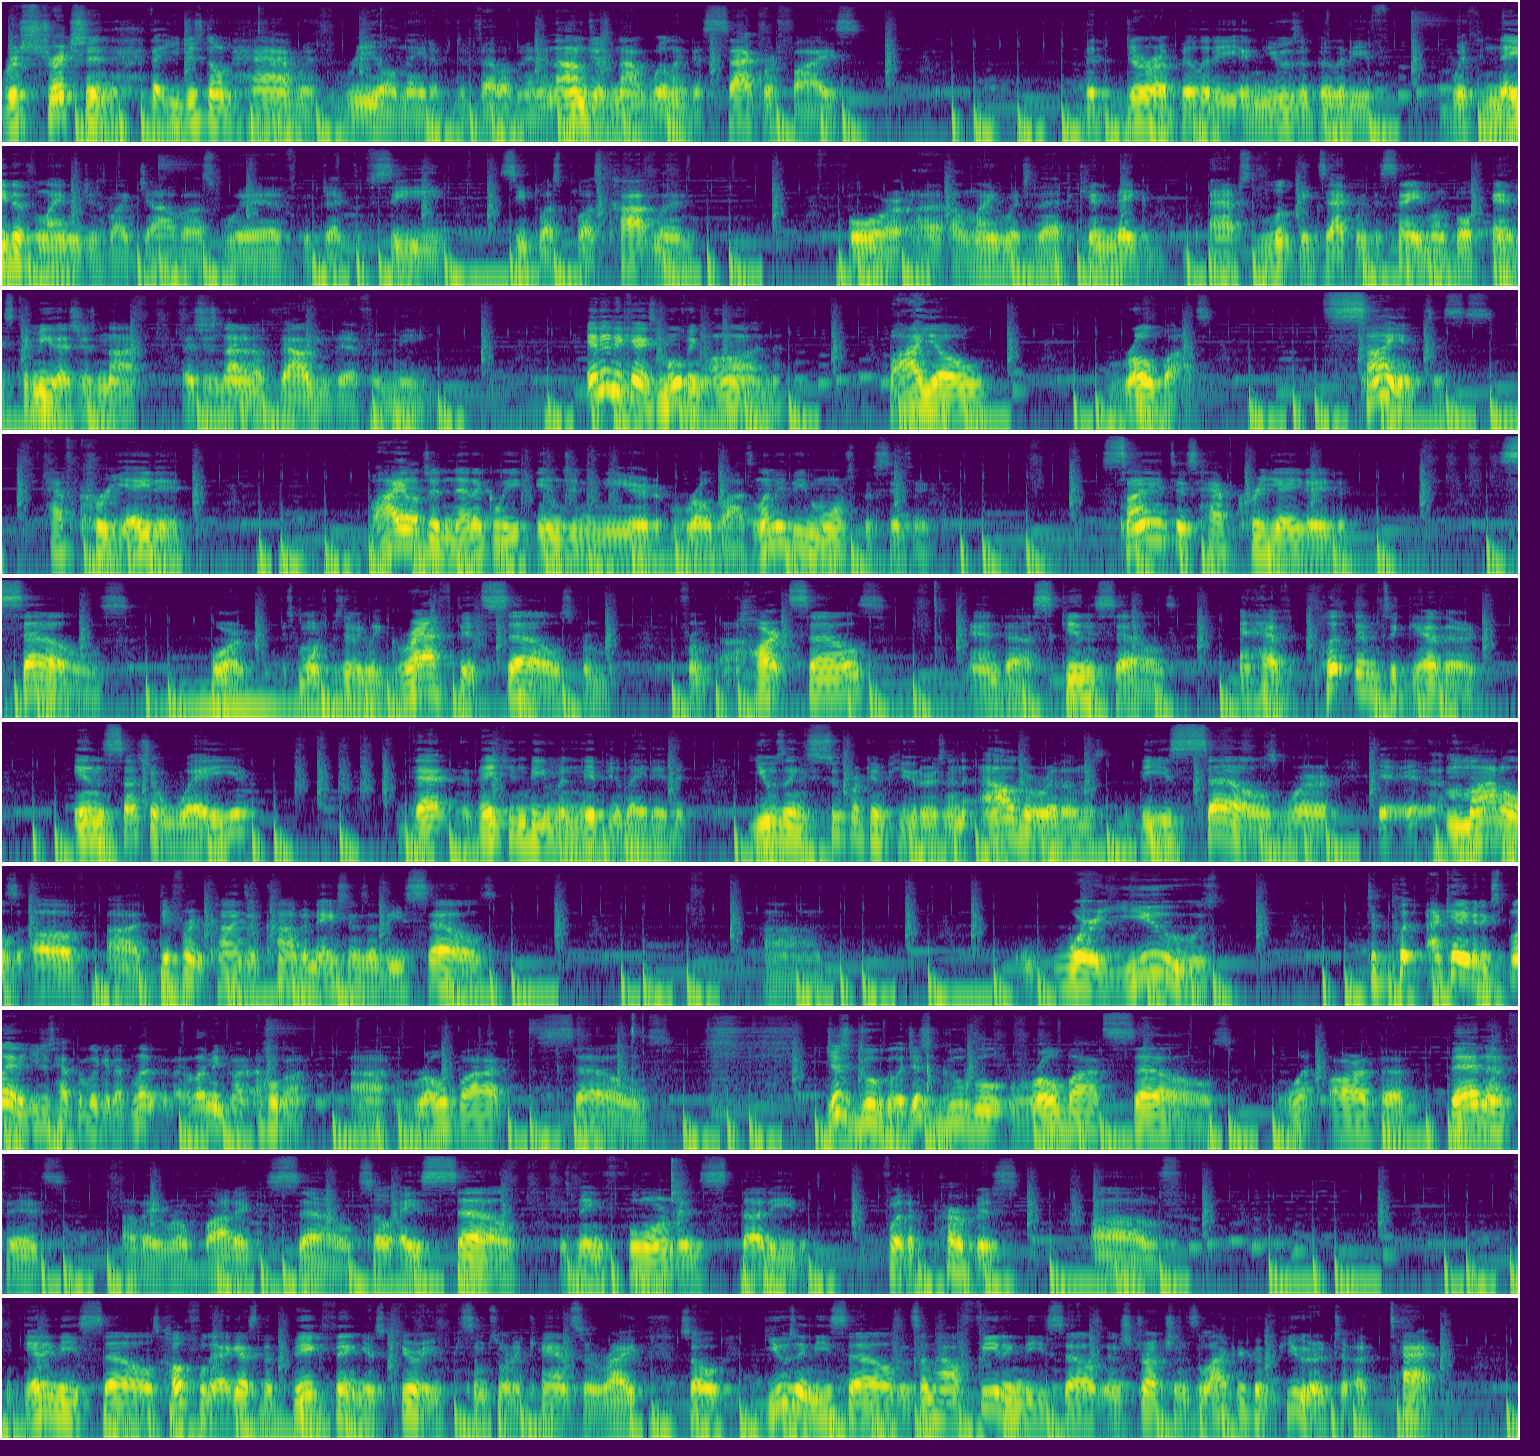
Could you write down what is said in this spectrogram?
restriction that you just don't have with real native development. And I'm just not willing to sacrifice the durability and usability with native languages like Java, Swift, Objective C, C, Kotlin for a, a language that can make apps look exactly the same on both ends. To me, that's just not that's just not enough value there for me. In any case, moving on bio robots. Scientists have created biogenetically engineered robots. Let me be more specific. Scientists have created cells, or more specifically, grafted cells from from heart cells and uh, skin cells, and have put them together in such a way that they can be manipulated using supercomputers and algorithms. These cells were models of uh, different kinds of combinations of these cells um, were used to put. I can't even explain it. You just have to look it up. Let, let me hold on. Uh, robot cells. Just Google it. Just Google robot cells what are the benefits of a robotic cell? So, a cell is being formed and studied for the purpose of getting these cells. Hopefully, I guess the big thing is curing some sort of cancer, right? So, using these cells and somehow feeding these cells instructions like a computer to attack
